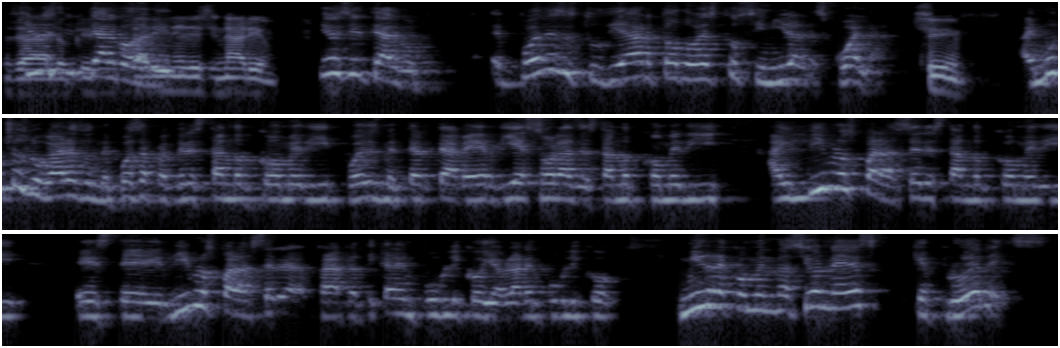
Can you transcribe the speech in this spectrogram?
o sea, lo que algo, en el escenario. Quiero decirte algo, eh, puedes estudiar todo esto sin ir a la escuela. Sí. Hay muchos lugares donde puedes aprender stand-up comedy, puedes meterte a ver 10 horas de stand-up comedy, hay libros para hacer stand-up comedy, este, libros para, hacer, para platicar en público y hablar en público. Mi recomendación es que pruebes.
